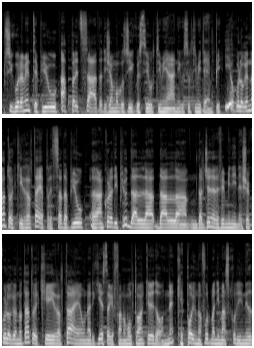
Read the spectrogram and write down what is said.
sicuramente più apprezzata, diciamo così, questi ultimi anni, questi ultimi tempi. Io quello che noto è che in realtà è apprezzata più, eh, ancora di più dal, dal, dal, genere femminile, cioè quello che ho notato è che in realtà è una richiesta che fanno molto anche le donne, che è poi una forma di mascolini,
